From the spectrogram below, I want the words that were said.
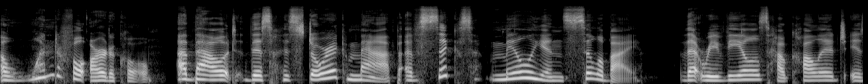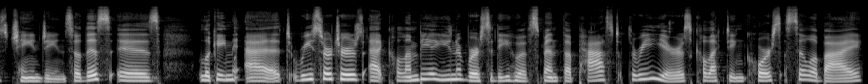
a wonderful article about this historic map of 6 million syllabi that reveals how college is changing. So, this is looking at researchers at Columbia University who have spent the past three years collecting course syllabi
